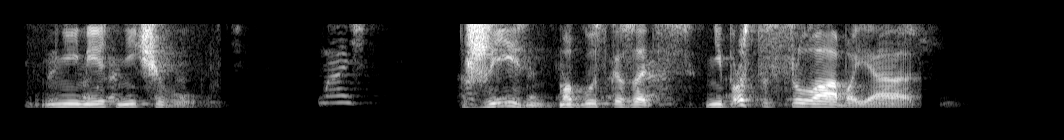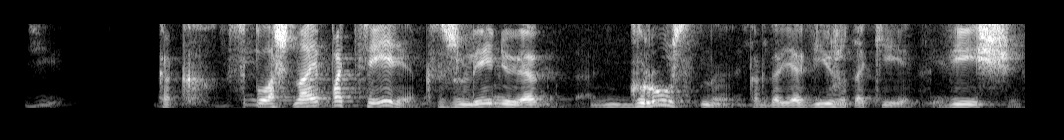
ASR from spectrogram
не имеют ничего. Жизнь, могу сказать, не просто слабая, а как сплошная потеря. К сожалению, я грустно, когда я вижу такие вещи.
